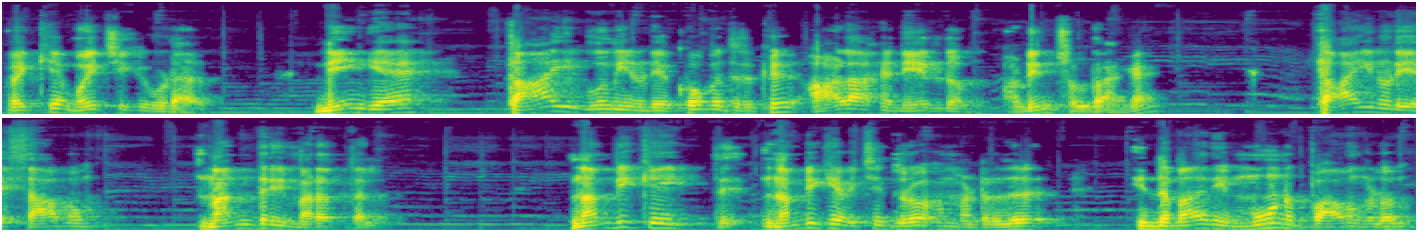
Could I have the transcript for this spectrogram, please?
வைக்க முயற்சிக்க கூடாது. நீங்க தாய் பூமியினுடைய கோபத்திற்கு ஆளாக நேரிடும் அப்படின்னு சொல்றாங்க. தாயினுடைய சாபம் நன்றி மறத்தல். நம்பிக்கை நம்பிக்கை வச்சு துரோகம் பண்றது இந்த மாதிரி மூணு பாவங்களும்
